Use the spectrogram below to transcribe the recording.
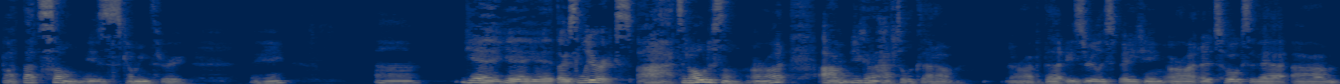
but that song is coming through. Okay. Uh, yeah, yeah, yeah. Those lyrics. Ah, it's an older song. All right. Um, you're going to have to look that up. All right. But that is really speaking. All right. It talks about, um,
